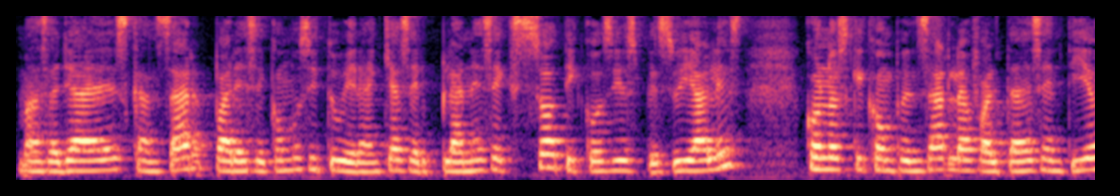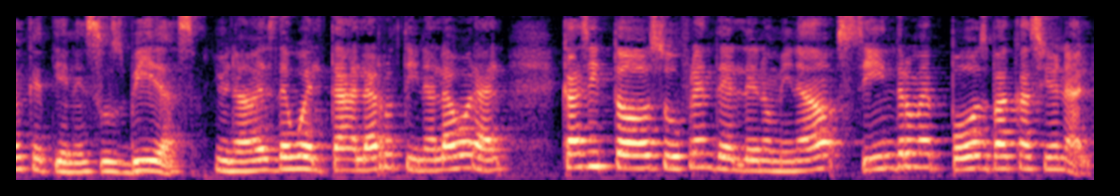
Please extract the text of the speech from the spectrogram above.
Más allá de descansar, parece como si tuvieran que hacer planes exóticos y especiales con los que compensar la falta de sentido que tienen sus vidas. Y una vez de vuelta a la rutina laboral, casi todos sufren del denominado síndrome post-vacacional,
